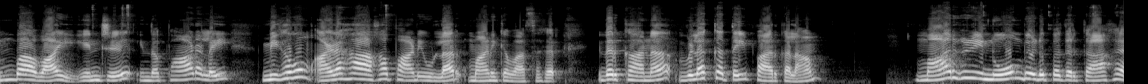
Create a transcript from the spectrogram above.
எம்பாவாய் என்று இந்த பாடலை மிகவும் அழகாக பாடியுள்ளார் மாணிக்கவாசகர். இதற்கான விளக்கத்தை பார்க்கலாம். மார்கழி நோன்பு எடுப்பதற்காக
